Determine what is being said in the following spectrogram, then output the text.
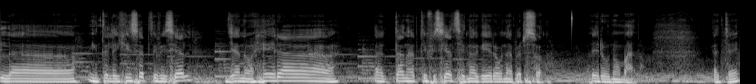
la inteligencia artificial ya no era tan artificial, sino que era una persona, era un humano. ¿cachai?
